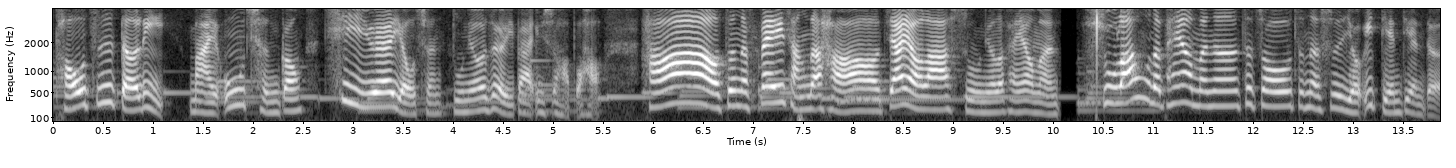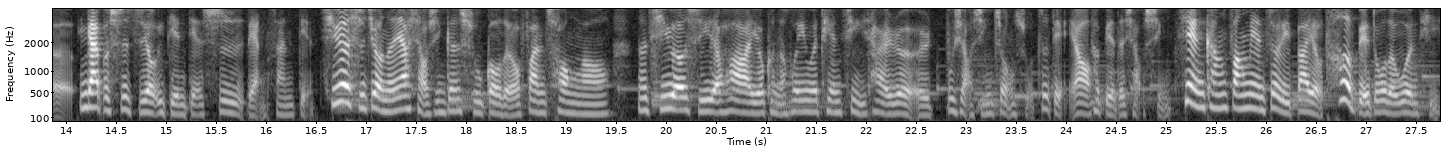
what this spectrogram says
投资得利，买屋成功，契约有成。属牛的这个礼拜运势好不好？好，真的非常的好，加油啦，属牛的朋友们。属老虎的朋友们呢，这周真的是有一点点的，应该不是只有一点点，是两三点。七月十九呢，要小心跟属狗的有犯冲哦。那七月二十一的话，有可能会因为天气太热而不小心中暑，这点要特别的小心。健康方面，这礼拜有特别多的问题，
